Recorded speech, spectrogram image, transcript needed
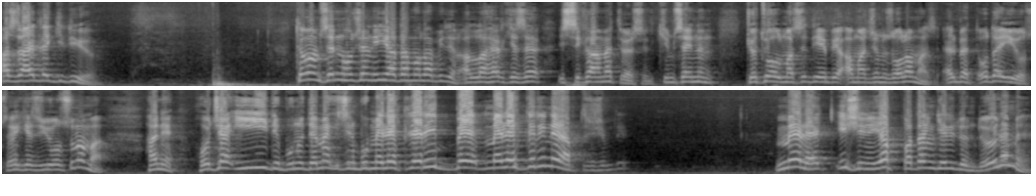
Azrail de gidiyor. Tamam senin hocan iyi adam olabilir. Allah herkese istikamet versin. Kimsenin kötü olması diye bir amacımız olamaz. Elbette o da iyi olsun. Herkes iyi olsun ama hani hoca iyiydi bunu demek için bu melekleri be, melekleri ne yaptın şimdi? Melek işini yapmadan geri döndü. Öyle mi?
